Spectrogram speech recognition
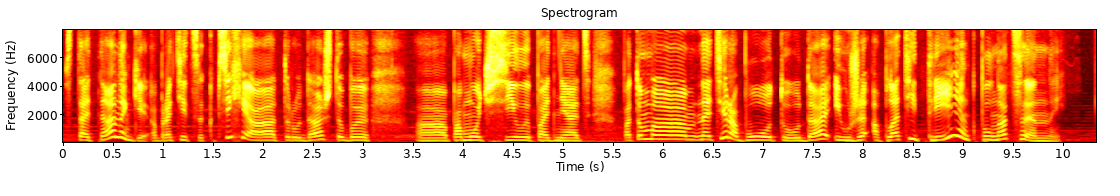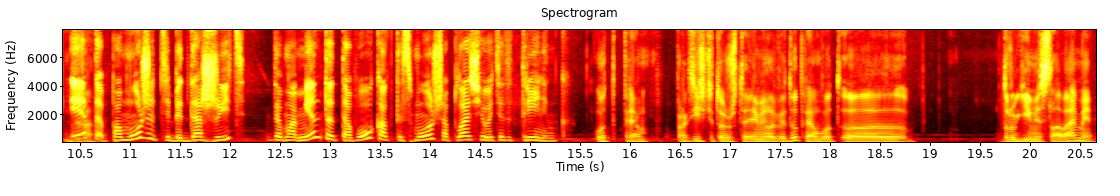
встать на ноги, обратиться к психиатру, да, чтобы э, помочь силы поднять, потом э, найти работу, да, и уже оплатить тренинг полноценный. Да. Это поможет тебе дожить до момента того, как ты сможешь оплачивать этот тренинг. Вот прям практически то же, что я имел в виду, прям вот э, другими словами,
